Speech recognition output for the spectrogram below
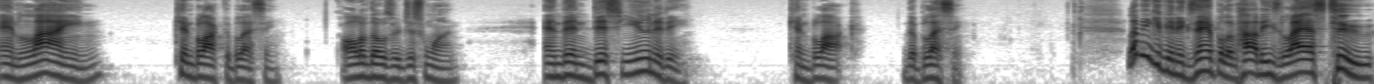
and lying can block the blessing. All of those are just one. And then disunity can block the blessing. Let me give you an example of how these last two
